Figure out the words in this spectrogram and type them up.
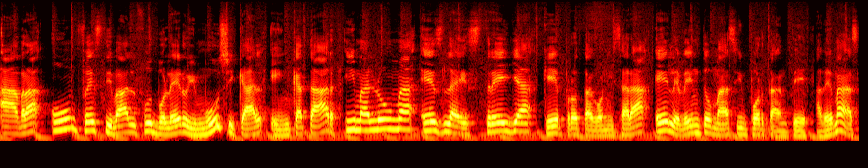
habrá un festival futbolero y musical en Qatar y Maluma es la estrella que protagonizará el evento más importante. Además,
